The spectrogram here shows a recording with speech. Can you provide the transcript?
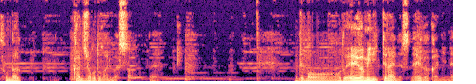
そんな感じのことがありました。ね、でも、本当映画見に行ってないですね、映画館にね。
